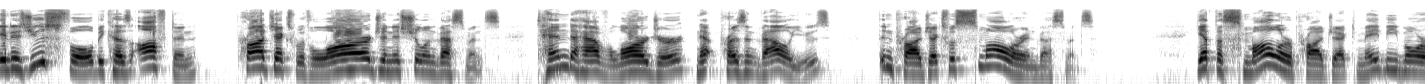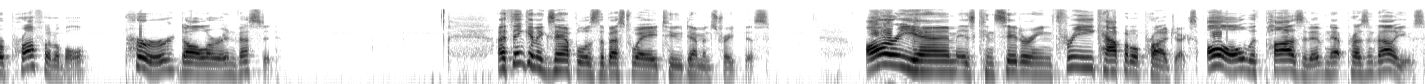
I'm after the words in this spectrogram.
It is useful because often projects with large initial investments tend to have larger net present values than projects with smaller investments. Yet the smaller project may be more profitable per dollar invested. I think an example is the best way to demonstrate this. REM is considering three capital projects, all with positive net present values.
